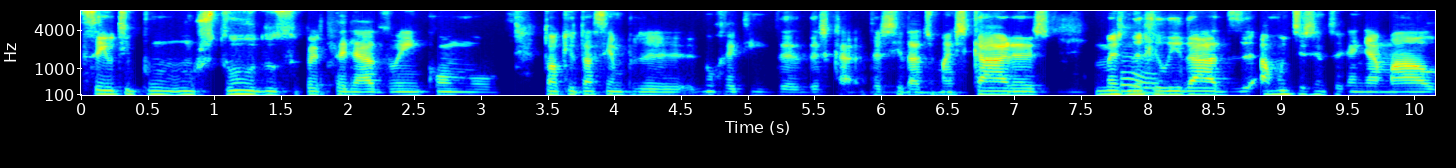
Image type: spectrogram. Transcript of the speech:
saiu tipo um, um, estudo super detalhado em como Tóquio está sempre no rating de, das, das, cidades mais caras, mas hum. na realidade há muita gente a ganhar mal,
